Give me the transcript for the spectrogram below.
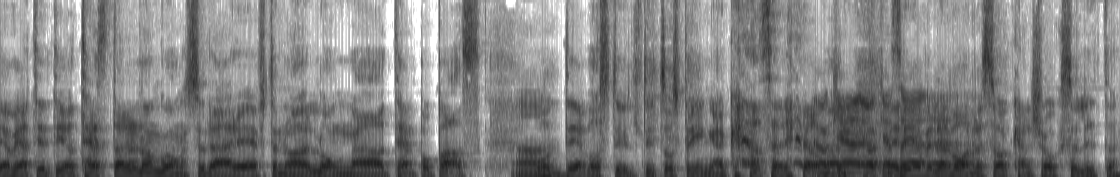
jag vet inte, jag testade någon gång sådär efter några långa tempopass. Och det var styltigt att springa kan jag säga. Jag kan- jag kan men det säga- är väl en vanlig sak kanske också lite.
